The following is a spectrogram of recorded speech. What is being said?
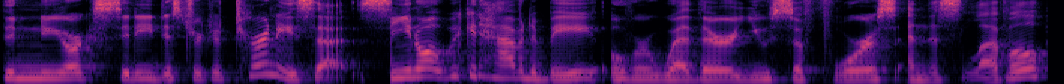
the New York City District Attorney says. You know what? We can have a debate over whether use of force and this level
